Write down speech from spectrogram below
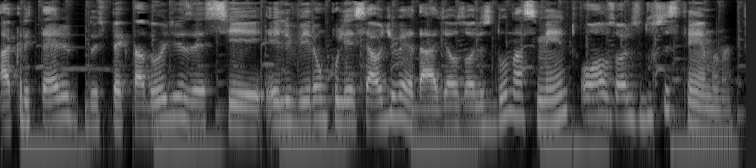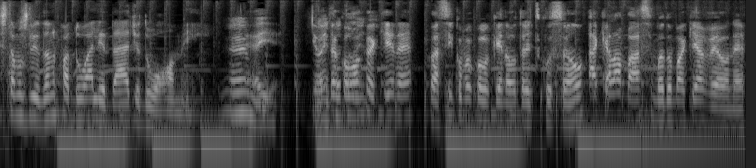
a critério do espectador dizer se ele vira um policial de verdade aos olhos do nascimento ou aos olhos do sistema, né? estamos lidando com a dualidade do homem. É, e eu É, ainda totalmente. coloco aqui, né? Assim como eu coloquei na outra discussão, aquela máxima do Maquiavel, né?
